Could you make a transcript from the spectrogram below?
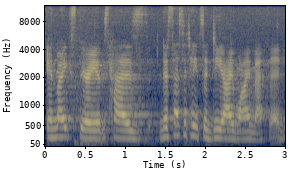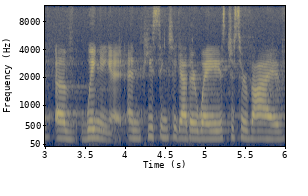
in my experience has necessitates a DIY method of winging it and piecing together ways to survive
